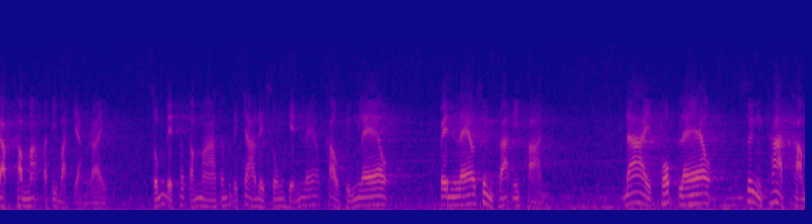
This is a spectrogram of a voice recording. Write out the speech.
กับธรรมะปฏิบัติอย่างไร สมเด็จพระสัมมาสัมพุทธเจ้าได้ทรงเห็นแล้วเข้าถึงแล้ว เป็นแล้วซึ่งพระนิพพาน ได้พบแล้วซึ่งธาตุธรรม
